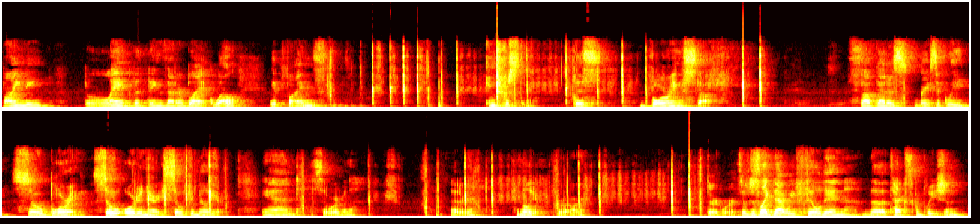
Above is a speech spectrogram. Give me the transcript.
finding blank the things that are blank. Well, it finds interesting this boring stuff stuff that is basically so boring, so ordinary, so familiar. And so we're going to are familiar for our third word. So just like that, we filled in the text completion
